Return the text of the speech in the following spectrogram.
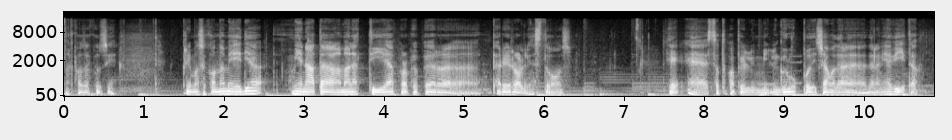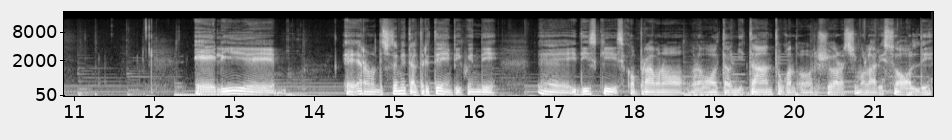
una cosa così. Prima o seconda media mi è nata la malattia proprio per, per i Rolling Stones, che è stato proprio il, il gruppo, diciamo, della, della, mia vita. E lì eh, erano decisamente altri tempi, quindi eh, I dischi si compravano una volta ogni tanto quando riuscivo a racimolare i soldi,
